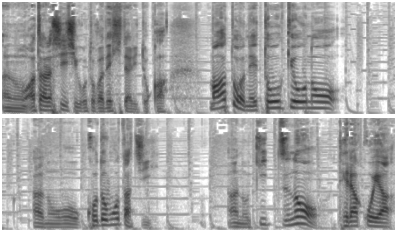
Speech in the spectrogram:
あの新しい仕事ができたりとか、まあ、あとはね東京のあの子供たちあのキッズの寺子屋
